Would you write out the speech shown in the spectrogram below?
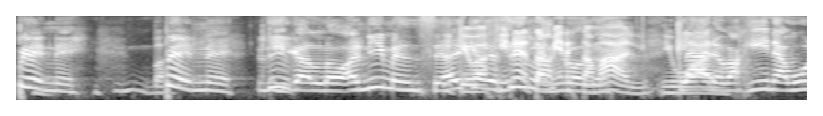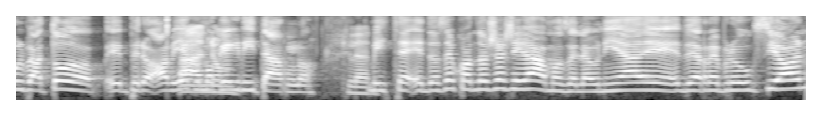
Pene, Va- pene, díganlo, anímense. y hay que que vagina decir también está mal, igual. Claro, vagina, vulva, todo, eh, pero había Ah, como no. que gritarlo. Claro. ¿Viste? Entonces, cuando ya llegábamos a la unidad de, de reproducción,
